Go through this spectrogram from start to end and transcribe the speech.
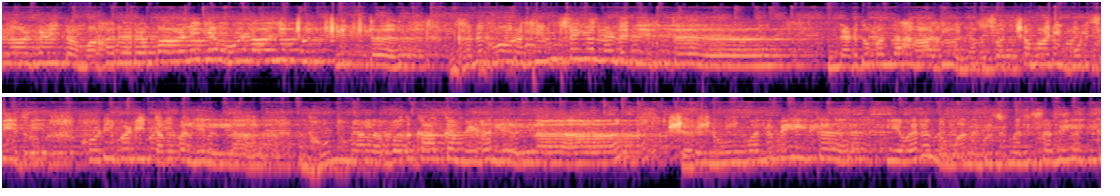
ಪೇಶ್ವೆಗಳಾಡಳಿತ ಮಹರರ ಬಾಳಿಗೆ ಮುಳ್ಳಾಗಿ ಚುಚ್ಚಿತ್ತ, ಘನಘೋರ ಹಿಂಸೆಯು ನಡೆದಿತ್ತ. ನಡೆದು ಬಂದ ಹಾದಿನ ಸ್ವಚ್ಛ ಮಾಡಿ ಗುಡಿಸಿದ್ರು, ಹೊಡಿಬಡಿ ತಪ್ಪಲಿಲ್ಲ, ಭೂಮಿ ಮ್ಯಾಲ ಬದುಕಾಕ ಬಿಡಲಿಲ್ಲ. ಶರಣು ಒಲಬೇಕ, ಇವರನ್ನು ಮನದಿ ಸ್ಮರಿಸಬೇಕ.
